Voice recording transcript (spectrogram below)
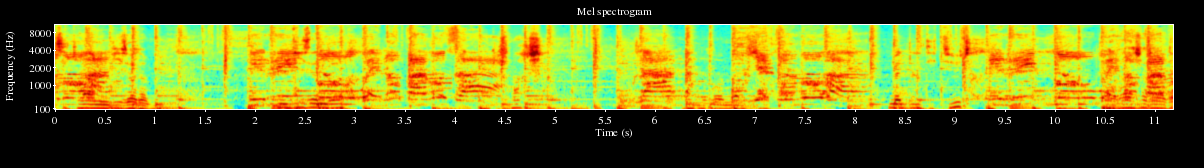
C'est quand même une dizaine de une dizaine d'heures je marche. D'altitude. La rage a l'air de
